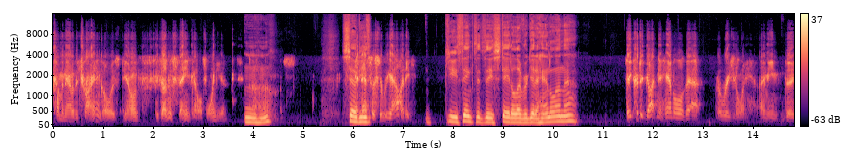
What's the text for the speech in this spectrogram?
coming out of the triangle is, you know, it doesn't stay in California. Mm-hmm. Um, so do that's you, just a reality. Do you think that the state will ever get a handle on that? They could have gotten a handle of that originally. I mean, the,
